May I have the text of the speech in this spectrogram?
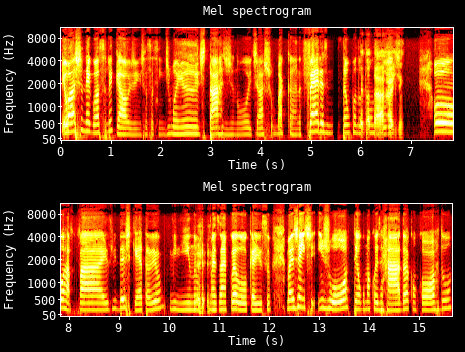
Eu acho um negócio legal, gente. Assim, de manhã, de tarde, de noite. Acho bacana. Férias, então, quando estão. É dois... Ô, oh, rapaz, me deixa quieta, viu? Menino, mas a é louca isso. Mas, gente, enjoou, tem alguma coisa errada, concordo.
